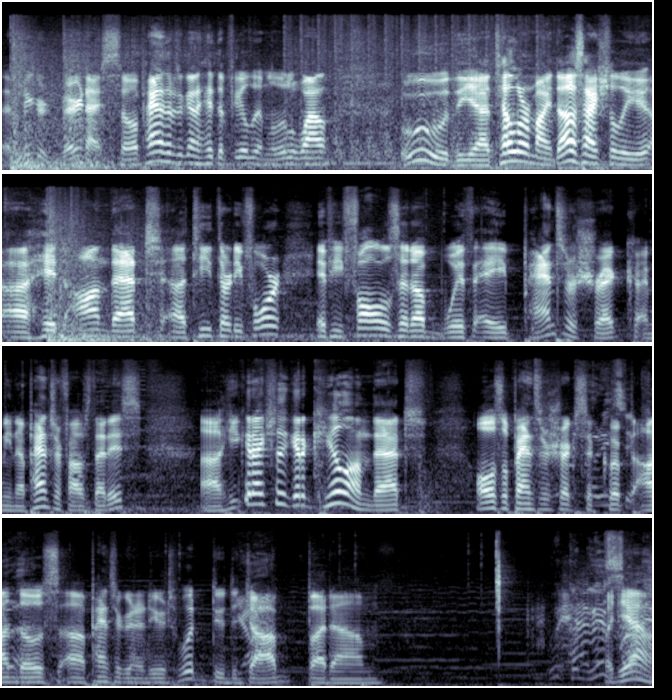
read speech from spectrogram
I figured. Very nice. So a Panther's going to hit the field in a little while. Ooh, the uh, Tellermine does actually uh, hit on that uh, T-34. If he follows it up with a Panzerschreck, I mean a Panzerfaust that is, uh, he could actually get a kill on that. Also, Panzerschrecks equipped on those uh, Panzer Grenadiers would do the job, but um, but yeah,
